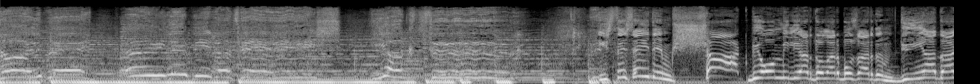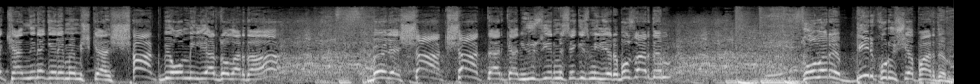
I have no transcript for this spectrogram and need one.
kalbe öyle bir ateş yaktı. İsteseydim şak bir 10 milyar dolar bozardım. Dünya daha kendine gelememişken şak bir 10 milyar dolar daha. Böyle şak şak derken 128 milyarı bozardım. Doları bir kuruş yapardım.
